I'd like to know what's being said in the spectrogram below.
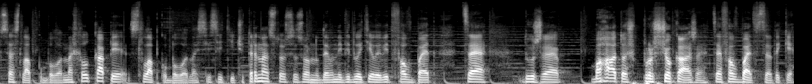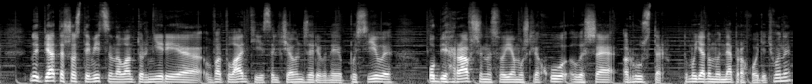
все слабко було на Хелкапі, слабко було на CCT 14-го сезону, де вони відлетіли від Фавбет. Це дуже багато про що каже. Це Фавбет все-таки. Ну і п'яте-шосте місце на лан-турнірі в Атланті і Сель Челенджері вони посіли, обігравши на своєму шляху лише рустер. Тому я думаю, не проходять вони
